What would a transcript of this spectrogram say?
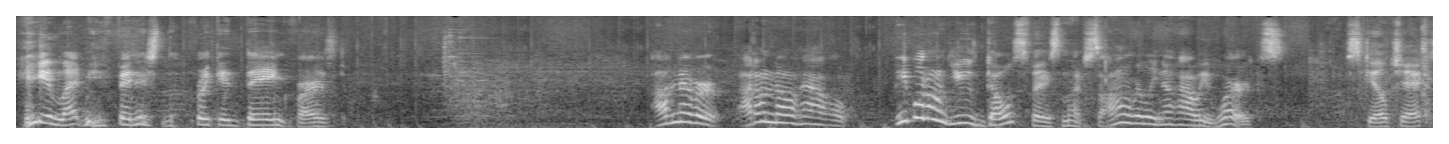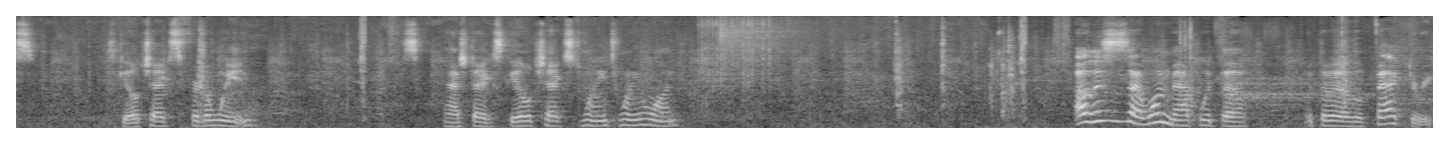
He let me finish the freaking thing first. I've never, I don't know how, people don't use Ghostface much, so I don't really know how he works. Skill checks. Skill checks for the win. Hashtag skill checks 2021. Oh, this is that one map with the, with the factory.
